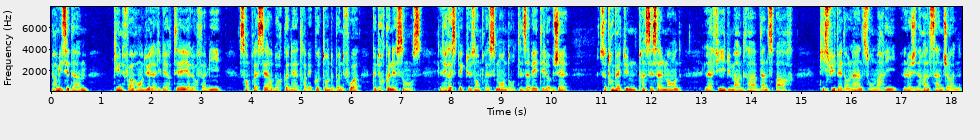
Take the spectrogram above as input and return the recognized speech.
Parmi ces dames, qui une fois rendues à la liberté et à leur famille, s'empressèrent de reconnaître avec autant de bonne foi que de reconnaissance les respectueux empressements dont elles avaient été l'objet, se trouvait une princesse allemande, la fille du margrave d'Anspach, qui suivait dans l'Inde son mari, le général Saint John.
